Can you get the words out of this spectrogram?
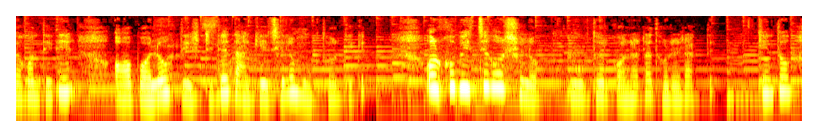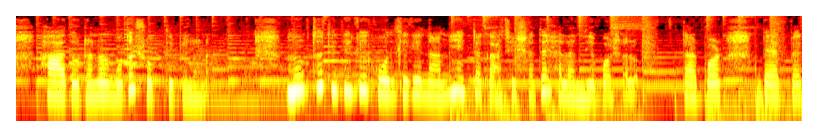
তখন তিতির অপলক দৃষ্টিতে তাকিয়েছিল মুগ্ধর দিকে। ওর খুব ইচ্ছে করছিল মুগ্ধর গলাটা ধরে রাখতে, কিন্তু হাত ওঠানোর মতো শক্তি পেল না। মুগ্ধ তিতিরকে কোল থেকে নামিয়ে একটা গাছের সাথে হেলান দিয়ে বসালো। তারপর ব্যাগ ব্যাগ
